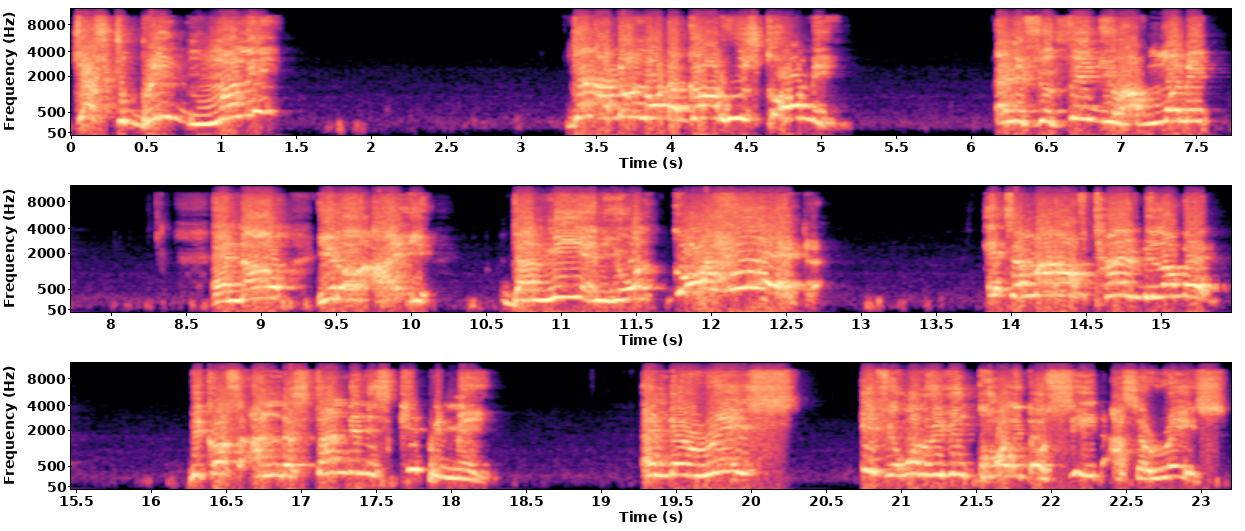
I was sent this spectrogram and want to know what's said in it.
just to bring money. Then I don't know the God who's me. And if you think think you have money and now, you know, I than me and you want, go ahead. It's a matter of time, beloved. Because understanding is keeping me. And the race, if you want to even call it or see it as a race,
